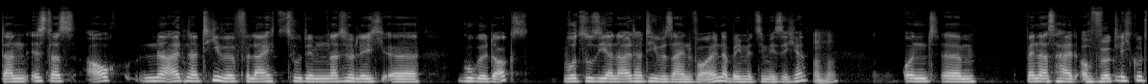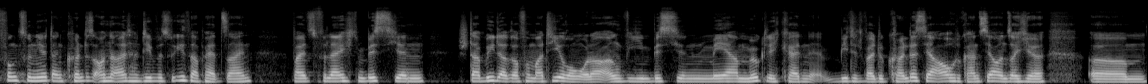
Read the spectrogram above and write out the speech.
dann ist das auch eine Alternative vielleicht zu dem natürlich äh, Google Docs, wozu sie eine Alternative sein wollen, da bin ich mir ziemlich sicher. Mhm. Und ähm, wenn das halt auch wirklich gut funktioniert, dann könnte es auch eine Alternative zu Etherpad sein, weil es vielleicht ein bisschen stabilere Formatierung oder irgendwie ein bisschen mehr Möglichkeiten bietet, weil du könntest ja auch, du kannst ja auch in solche ähm,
